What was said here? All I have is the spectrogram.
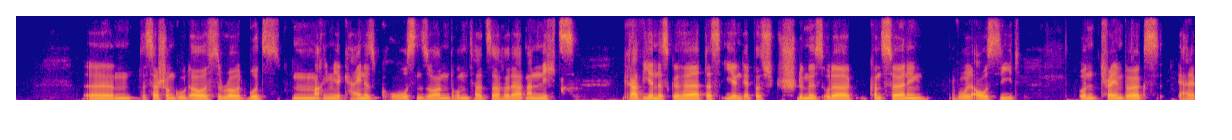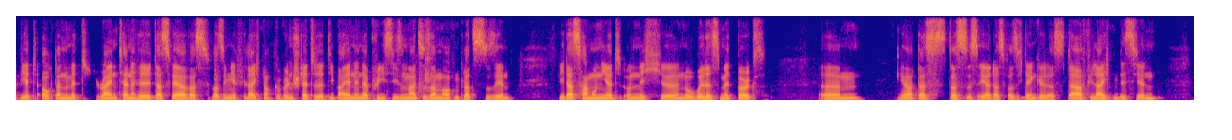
Ähm, das sah schon gut aus. Road Woods mache ich mir keine großen Sorgen drum, Tatsache. Da hat man nichts Gravierendes gehört, dass irgendetwas Schlimmes oder concerning wohl aussieht. Und Train Burks ja, wird auch dann mit Ryan Tannehill, das wäre was, was ich mir vielleicht noch gewünscht hätte, die beiden in der Preseason mal zusammen auf dem Platz zu sehen, wie das harmoniert und nicht äh, nur Willis mit Burks. Ähm, ja, das, das ist eher das, was ich denke, dass da vielleicht ein bisschen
